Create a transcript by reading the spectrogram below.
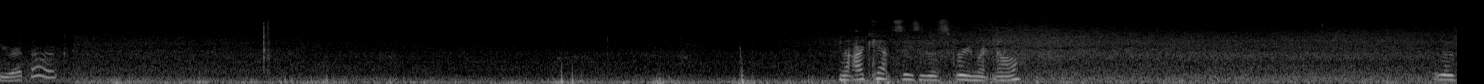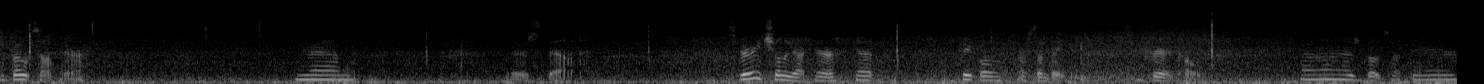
Be right back. Now I can't see through the screen right now. There's boats out there. And then there's that. It's very chilly out here, yet people are sunbathing. It's very cold. Uh, there's boats out there.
